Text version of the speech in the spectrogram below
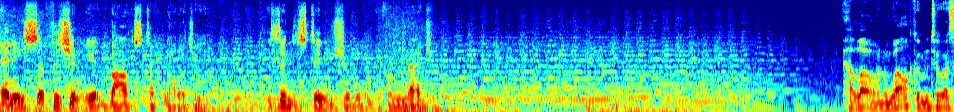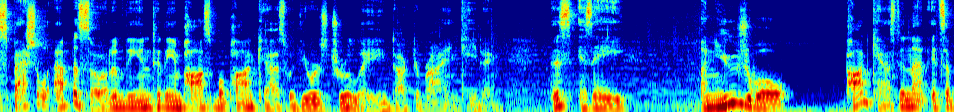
Any sufficiently advanced technology is indistinguishable from magic. Hello, and welcome to a special episode of the Into the Impossible podcast with yours truly, Dr. Brian Keating. This is a unusual podcast in that it's a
